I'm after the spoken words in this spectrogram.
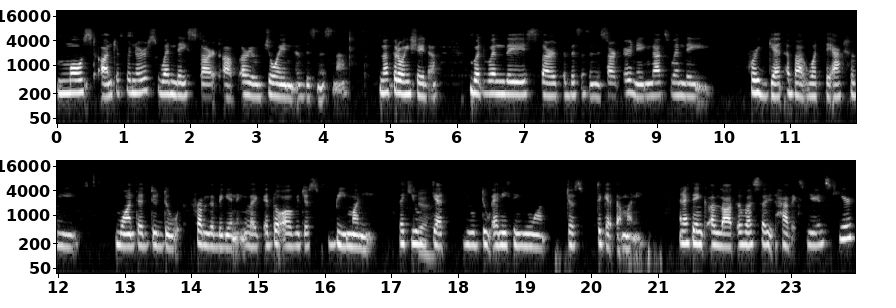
most entrepreneurs, when they start up or you join a business now, not throwing shade, ah, but when they start a business and they start earning, that's when they forget about what they actually wanted to do from the beginning. Like it'll always oh, just be money. Like you Yeah. get, you do anything you want just to get that money. And I think a lot of us have experienced here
